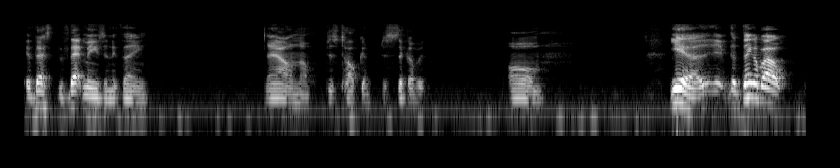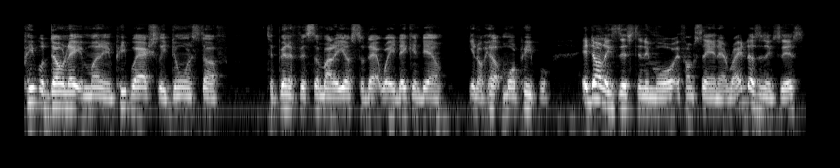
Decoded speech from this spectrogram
If that's if that means anything. I don't know. Just talking. Just sick of it. Um yeah, the thing about people donating money and people actually doing stuff to benefit somebody else so that way they can damn, you know, help more people it don't exist anymore. If I'm saying that right, it doesn't exist.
